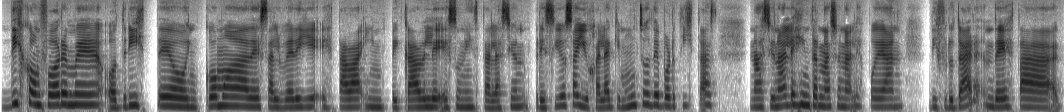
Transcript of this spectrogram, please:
disconforme o triste o incómoda de ese albergue estaba impecable, es una instalación preciosa y ojalá que muchos deportistas nacionales e internacionales puedan disfrutar de esta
